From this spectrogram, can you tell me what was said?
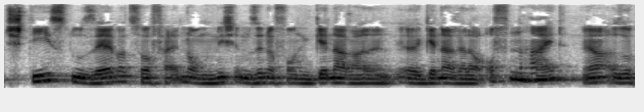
stehst du selber zur Veränderung, nicht im Sinne von generell, äh, genereller Offenheit, ja, also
